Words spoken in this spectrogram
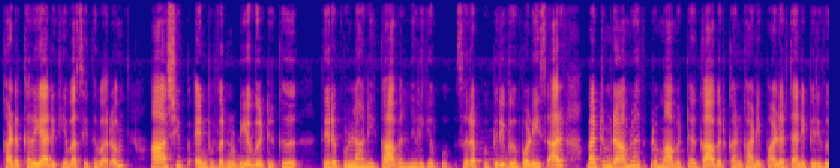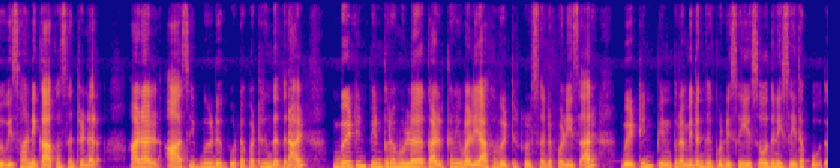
கடற்கரை அருகே வசித்து வரும் ஆஷிப் என்பவருடைய வீட்டிற்கு திருப்புல்லானி காவல் நிலைய சிறப்பு பிரிவு போலீசார் மற்றும் ராமநாதபுரம் மாவட்ட காவல் கண்காணிப்பாளர் தனிப்பிரிவு விசாரணைக்காக சென்றனர். ஆனால் ஆசிப் வீடு பூட்டப்பட்டிருந்ததனால் வீட்டின் பின்புறம் உள்ள கடற்கரை வழியாக வீட்டிற்குள் சென்ற போலீசார் வீட்டின் பின்புறம் இருந்து குடிசையை சோதனை செய்த போது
